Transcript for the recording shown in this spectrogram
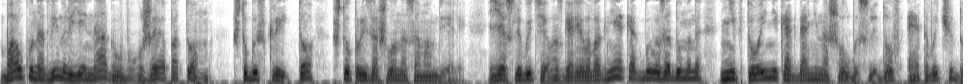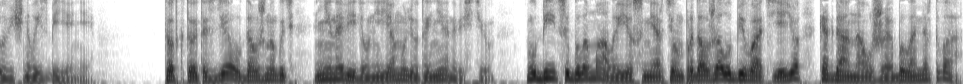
Балку надвинули ей на голову уже потом, чтобы скрыть то, что произошло на самом деле — если бы тело сгорело в огне, как было задумано, никто и никогда не нашел бы следов этого чудовищного избиения. Тот, кто это сделал, должно быть, ненавидел Нияму лютой ненавистью. Убийце было мало ее смерти, он продолжал убивать ее, когда она уже была мертва.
